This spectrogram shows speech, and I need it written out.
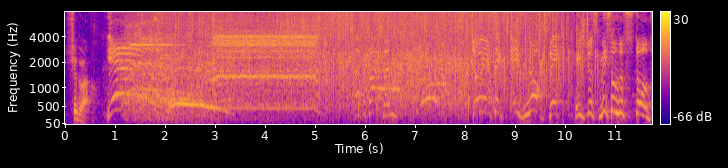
Sugar Hut. Yeah! That's a klaxon. Joey Essex is not thick, he's just misunderstood.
